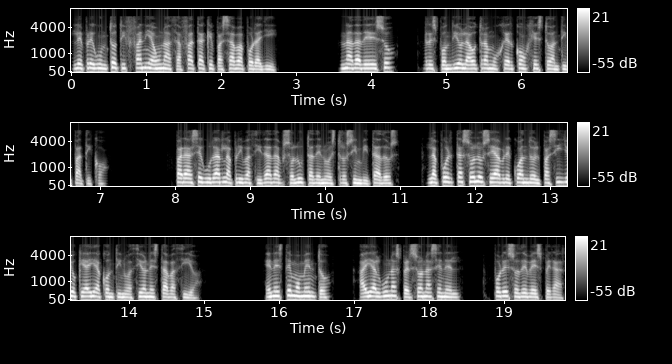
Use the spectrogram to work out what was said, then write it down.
Le preguntó Tiffany a una azafata que pasaba por allí. Nada de eso, respondió la otra mujer con gesto antipático. Para asegurar la privacidad absoluta de nuestros invitados, la puerta solo se abre cuando el pasillo que hay a continuación está vacío. En este momento, hay algunas personas en él, por eso debe esperar.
